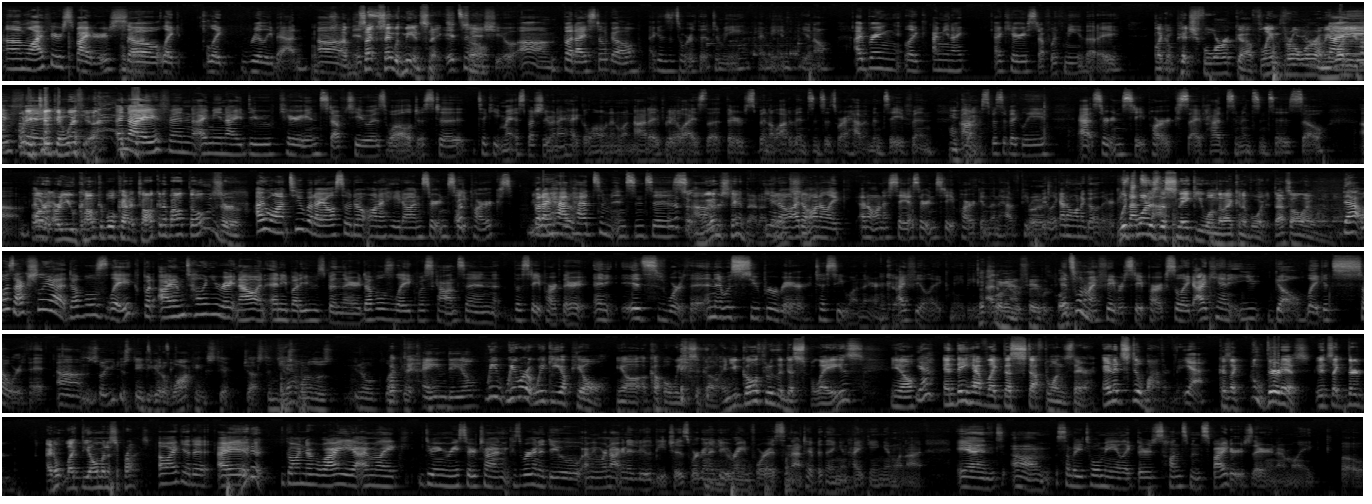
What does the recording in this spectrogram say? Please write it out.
um, well, I fear spiders, so Okay. like like really bad. Um, Uh, it's, same, same with me and snakes. it's an so. issue. Um, but I still go because it's worth it to me. I mean, you know, I bring like I mean I I carry stuff with me that I Like a pitchfork, a flamethrower. I mean, what are you, what are you taking with you? a knife and I mean I do carry in stuff too as well just to to keep my especially when I hike alone and whatnot I've realized that there's been a lot of instances where I haven't been safe and Okay. um, specifically at certain state parks I've had some instances so um, I Are, are you comfortable kind of talking about those, or I want to but I also don't want to hate on certain state What? parks but I have had some instances That's a- um, we understand that? I you mean, know I don't want to like I don't want to say a certain state park and then have people be like I don't want to go there. Which one is the snaky one that I can avoid it? That's all I want to know. That was actually at Devil's Lake, but I am telling you right now, and anybody who's been there, Devil's Lake, Wisconsin, the state park there, and it's worth it. And it was super rare to see one there. Okay. I feel like maybe. That's I one don't of know. your favorite places. It's one of my favorite state parks. So like I can't. You go like it's so worth it. Um, So you just need to get a walking stick, Justin. Just Yeah. one of those, you know, like But- a cane deal. We we were at Wickiup Hill, you know, a couple weeks ago, and you go through the displays, you know, Yeah. and they have like the stuffed ones there, and it still bothered me. yeah. Because like, ooh, there it is. It's like they're. I don't like the element of surprise. Oh, I get it. I Hate it. going to Hawaii. I'm like doing research on because we're gonna do. I mean, we're not gonna do the beaches. We're gonna do rainforests and that type of thing, and hiking and whatnot. And um, somebody told me like there's huntsman spiders there, and I'm like, oh,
